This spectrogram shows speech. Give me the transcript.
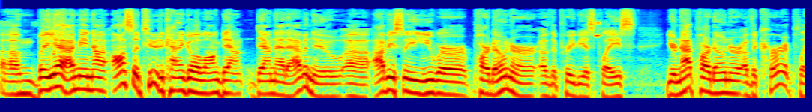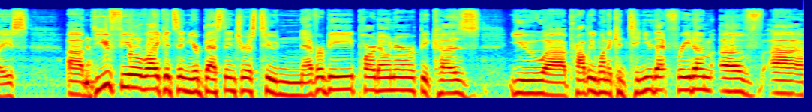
um, but yeah, I mean, uh, also too to kind of go along down down that avenue. Uh, obviously, you were part owner of the previous place. You're not part owner of the current place. Um, Do you feel like it's in your best interest to never be part owner because you uh, probably want to continue that freedom of uh,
